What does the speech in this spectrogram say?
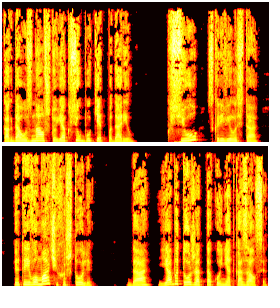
когда узнал, что я Ксю букет подарил. «Ксю?» — скривилась та. «Это его мачеха, что ли?» «Да, я бы тоже от такой не отказался.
